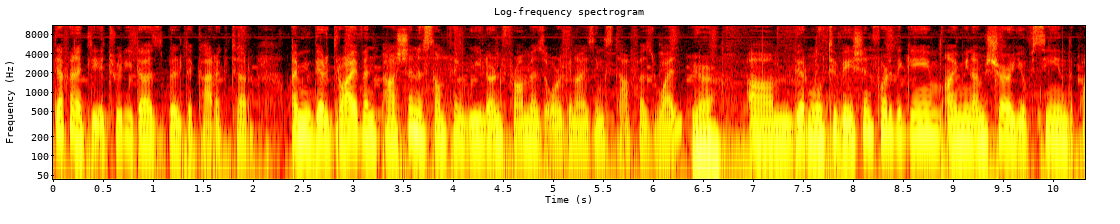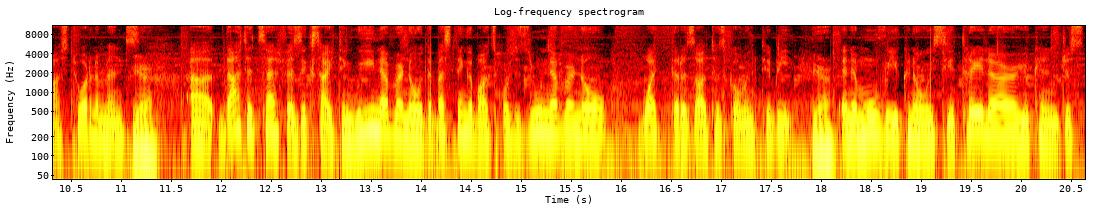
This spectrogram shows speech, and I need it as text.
Definitely, it really does build the character. I mean, their drive and passion is something we learn from as organizing staff as well. Yeah, Um, their motivation for the game. I mean, I'm sure you've seen the past tournaments. yeah, Uh, that itself is exciting. We never know. The best thing about sports is you never know what the result is going to be. yeah. In a movie, you can always see a trailer, you can just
